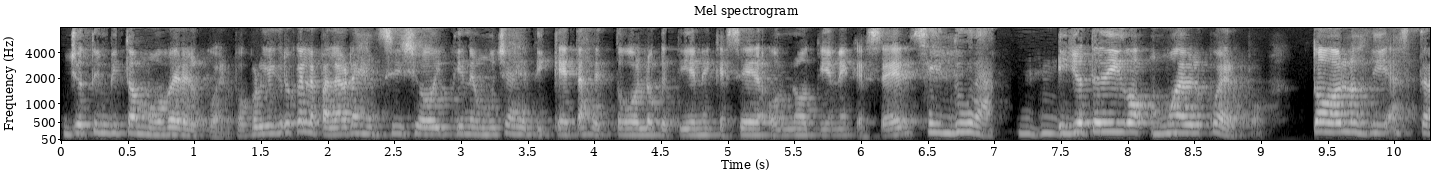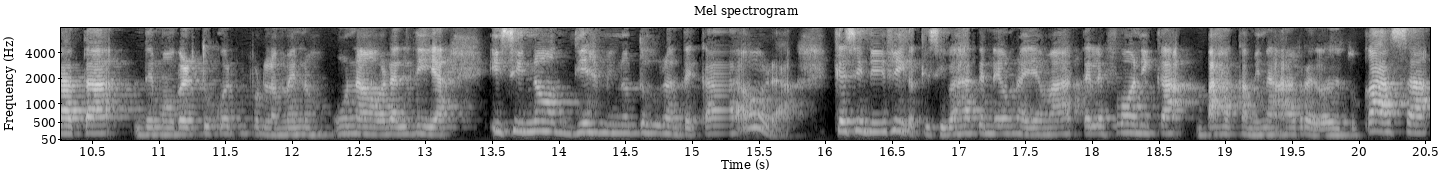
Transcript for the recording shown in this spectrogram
yo te invito a mover el cuerpo, porque creo que la palabra ejercicio hoy tiene muchas etiquetas de todo lo que tiene que ser o no tiene que ser. Sin duda. Y yo te digo, mueve el cuerpo. Todos los días trata de mover tu cuerpo por lo menos una hora al día y si no, 10 minutos durante cada hora. ¿Qué significa? Que si vas a tener una llamada telefónica, vas a caminar alrededor de tu casa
